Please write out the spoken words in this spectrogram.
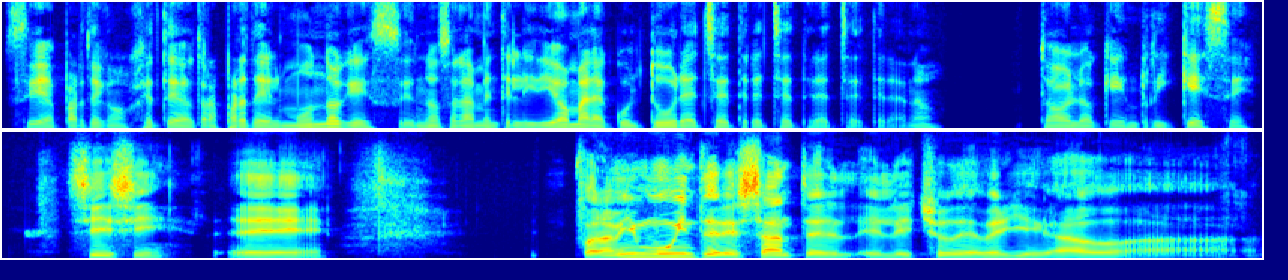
Sí, aparte con gente de otras partes del mundo, que es no solamente el idioma, la cultura, etcétera, etcétera, etcétera, ¿no? Todo lo que enriquece. Sí, sí. eh, para mí muy interesante el, el hecho de haber llegado a,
